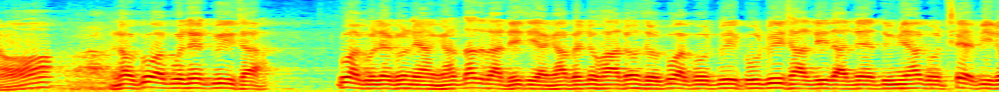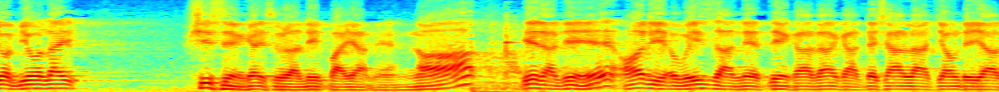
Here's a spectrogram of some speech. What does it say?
နော်နောက်ကိုယ့်အကူလည်းတွေးထားကိုယ့်အကူလည်းခုနကငါသတ္တလဒိဋ္ဌိကငါဘယ်လိုဟာတော့ဆိုကိုယ့်အကူတွေးကိုတွေးထားလေးတာလည်းသူများကိုထည့်ပြီးတော့ပြောလိုက်ဖြစ်စဉ်ကြိုက်ဆိုတာလေးပါရမယ်နော်ကြည့်တာဖြင့်ဩဒီအဝိဇ္ဇာနဲ့သင်္ခါရကတခြားလားအကြောင်းတရား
